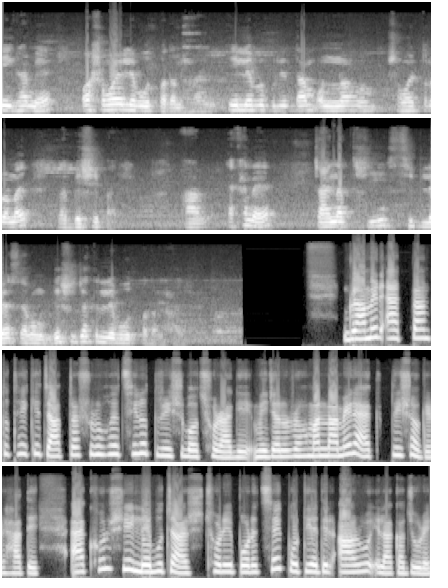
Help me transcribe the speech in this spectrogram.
এই গ্রামে অসময়ে লেবু উৎপাদন হয়। এই লেবুগুলির দাম অন্য সময়ের তুলনায় বেশি পায়। আর এখানে চায়না থ্রি সিডলেস এবং দেশি জাতের লেবু উৎপাদন হয়। গ্রামের এক প্রান্ত থেকে যাত্রা শুরু হয়েছিল ত্রিশ বছর আগে। মিজানুর রহমান নামের এক কৃষকের হাতে। এখন সেই লেবু চাষ ছড়িয়ে পড়েছে কটিয়াদের আরও এলাকা জুড়ে।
